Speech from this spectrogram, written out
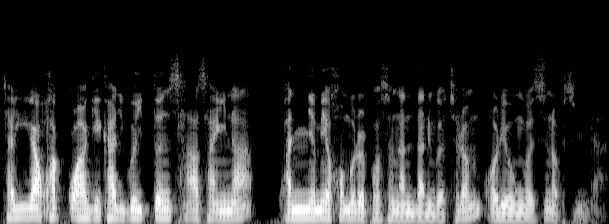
자기가 확고하게 가지고 있던 사상이나 관념의 허물을 벗어난다는 것처럼 어려운 것은 없습니다.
